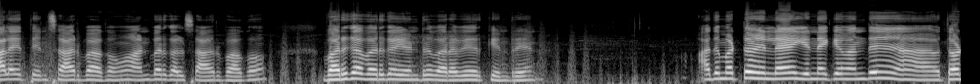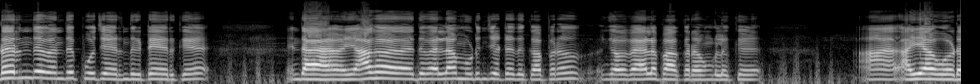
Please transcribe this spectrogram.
ஆலயத்தின் சார்பாகவும் அன்பர்கள் சார்பாகவும் வருக வருக என்று வரவேற்கின்றேன். அது மட்டும் இல்லை இன்றைக்கி வந்து தொடர்ந்து வந்து பூஜை இருந்துக்கிட்டே இருக்குது இந்த யாக இதுவெல்லாம் முடிஞ்சிட்டதுக்கப்புறம் இங்கே வேலை பார்க்குறவங்களுக்கு ஐயாவோட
